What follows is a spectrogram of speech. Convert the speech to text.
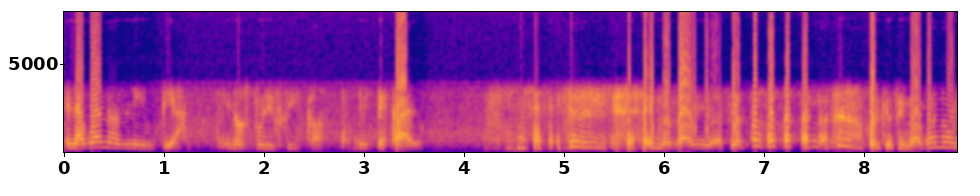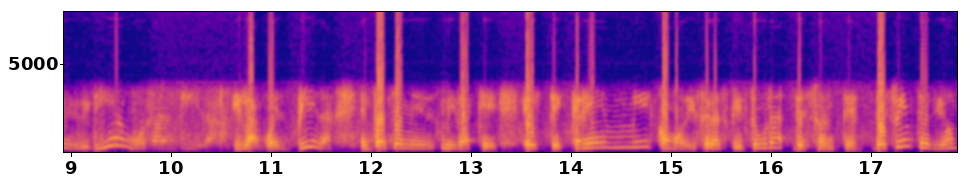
El agua nos limpia Y nos purifica. del pecado. nos da vida, ¿cierto? Porque sin agua no viviríamos. El agua es vida. Entonces mi- mira que el que cree en mí, como dice la escritura, de su, ante- de su interior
